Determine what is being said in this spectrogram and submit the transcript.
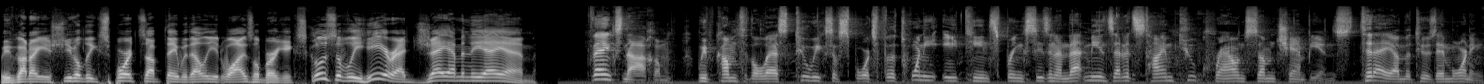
We've got our Yeshiva League Sports Update with Elliot Weiselberg exclusively here at JM in the AM. Thanks, Nachum. We've come to the last two weeks of sports for the 2018 spring season, and that means that it's time to crown some champions. Today, on the Tuesday morning,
